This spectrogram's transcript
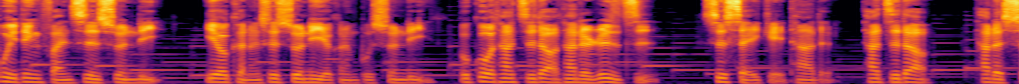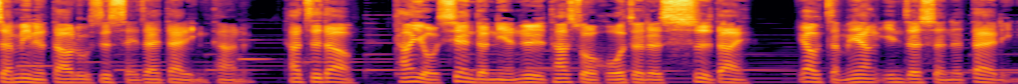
不一定凡事顺利，也有可能是顺利，也可能不顺利。不过他知道他的日子是谁给他的，他知道他的生命的道路是谁在带领他的，他知道他有限的年日，他所活着的世代。要怎么样因着神的带领，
